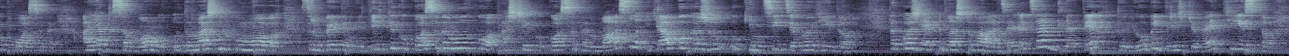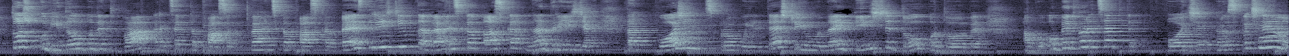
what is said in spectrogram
кокосове. А як самому у домашніх умовах зробити не тільки кокосове молоко, а ще й кокосове масло, я покажу у кінці цього відео. Також я підлаштувала цей рецепт для тих, хто любить дріжджове тісто. Тож у відео буде два рецепта пасок: веганська паска без дріжджів та веганська паска на дріжджах. Так кожен спробує те, що йому найбільше до вподоби. Або обидва рецепти. Отже, розпочнемо.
